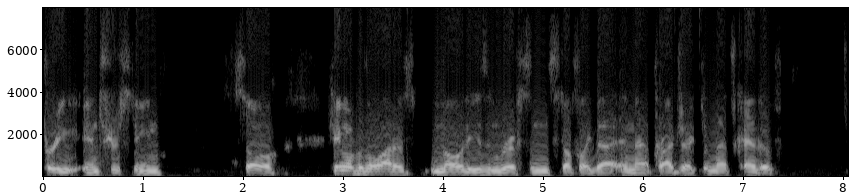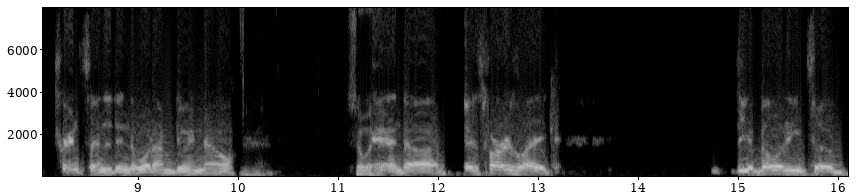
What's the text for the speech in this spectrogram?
pretty interesting. So came up with a lot of melodies and riffs and stuff like that in that project, and that's kind of transcended into what I'm doing now. So And uh, as far as like the ability to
